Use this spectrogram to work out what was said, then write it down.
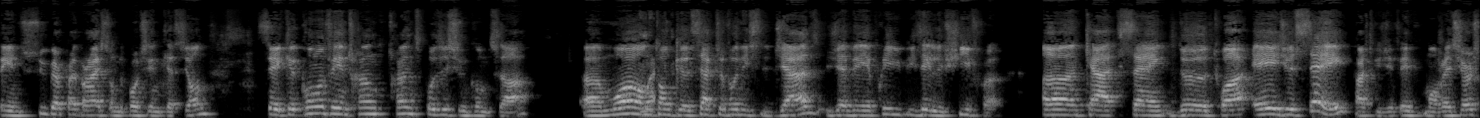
fait une super préparation de prochaine question. C'est que quand on fait une transposition comme ça, euh, moi, en tant que saxophoniste de jazz, j'avais appris à utiliser le chiffre 1, 4, 5, 2, 3. Et je sais, parce que j'ai fait mon recherche,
